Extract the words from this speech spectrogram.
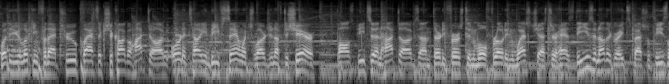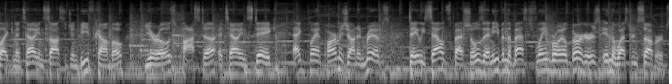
Whether you're looking for that true classic Chicago hot dog or an Italian beef sandwich large enough to share, Paul's Pizza and Hot Dogs on 31st and Wolf Road in Westchester has these and other great specialties like an Italian sausage and beef combo, gyros, pasta, Italian steak, eggplant parmesan and ribs, daily salad specials, and even the best flame broiled burgers in the western suburbs.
